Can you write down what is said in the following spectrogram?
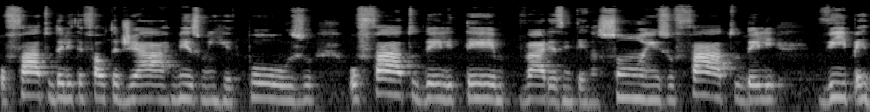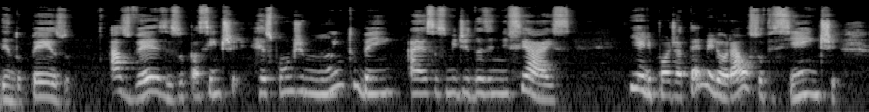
o fato dele ter falta de ar mesmo em repouso, o fato dele ter várias internações, o fato dele vir perdendo peso, às vezes o paciente responde muito bem a essas medidas iniciais e ele pode até melhorar o suficiente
